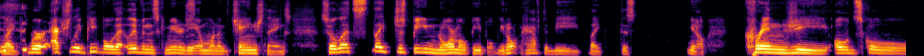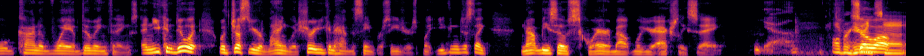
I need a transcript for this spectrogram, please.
Like we're actually people that live in this community and want to change things. So let's like just be normal people. We don't have to be like this, you know, cringy old school kind of way of doing things. And you can do it with just your language. Sure, you can have the same procedures, but you can just like not be so square about what you're actually saying. yeah. Over here, So, it's uh, uh,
